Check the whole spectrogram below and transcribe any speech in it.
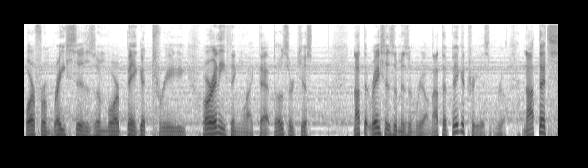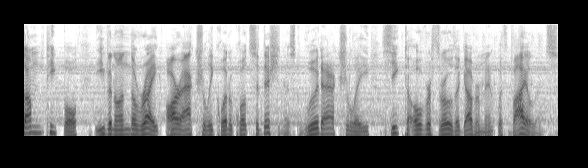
or from racism or bigotry or anything like that. Those are just not that racism isn't real, not that bigotry isn't real, not that some people, even on the right, are actually quote unquote seditionist, would actually seek to overthrow the government with violence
